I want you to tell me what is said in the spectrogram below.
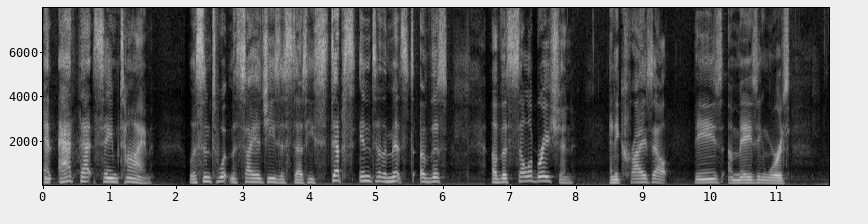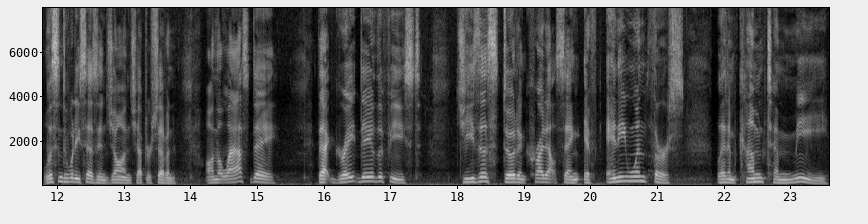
And at that same time, listen to what Messiah Jesus does. He steps into the midst of this of the celebration and he cries out these amazing words. Listen to what he says in John chapter 7. On the last day, that great day of the feast, Jesus stood and cried out, saying, If anyone thirsts, let him come to me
